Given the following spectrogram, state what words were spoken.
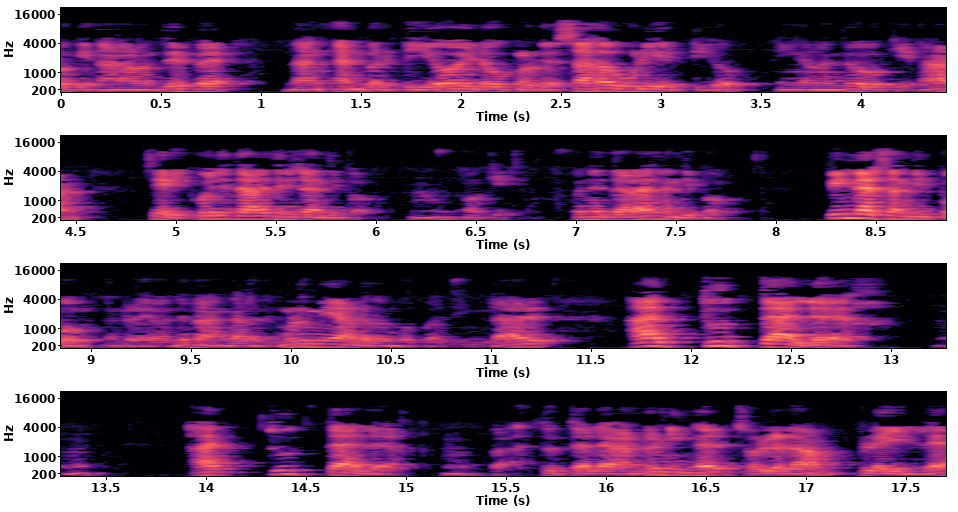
ஓகே நாங்கள் வந்து இப்போ நான் நண்பர்கிட்டயோ இல்லை உங்களோட சக ஊழியர்கிட்டயோ நீங்கள் வந்து ஓகே நான் சரி கொஞ்சம் தால தெரிஞ்சு சந்திப்போம் ஓகே கொஞ்சம் தடவை சந்திப்போம். பின்னர் சந்திப்போம் என்றதை வந்து நாங்கள் அந்த முழுமையாக எழுதும்போது பார்த்தீங்கன்னா அத்துத்தலர். அத்துத்தலர். அத்துத்தலர் என்று நீங்கள் சொல்லலாம் பிள்ளை இல்லை.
